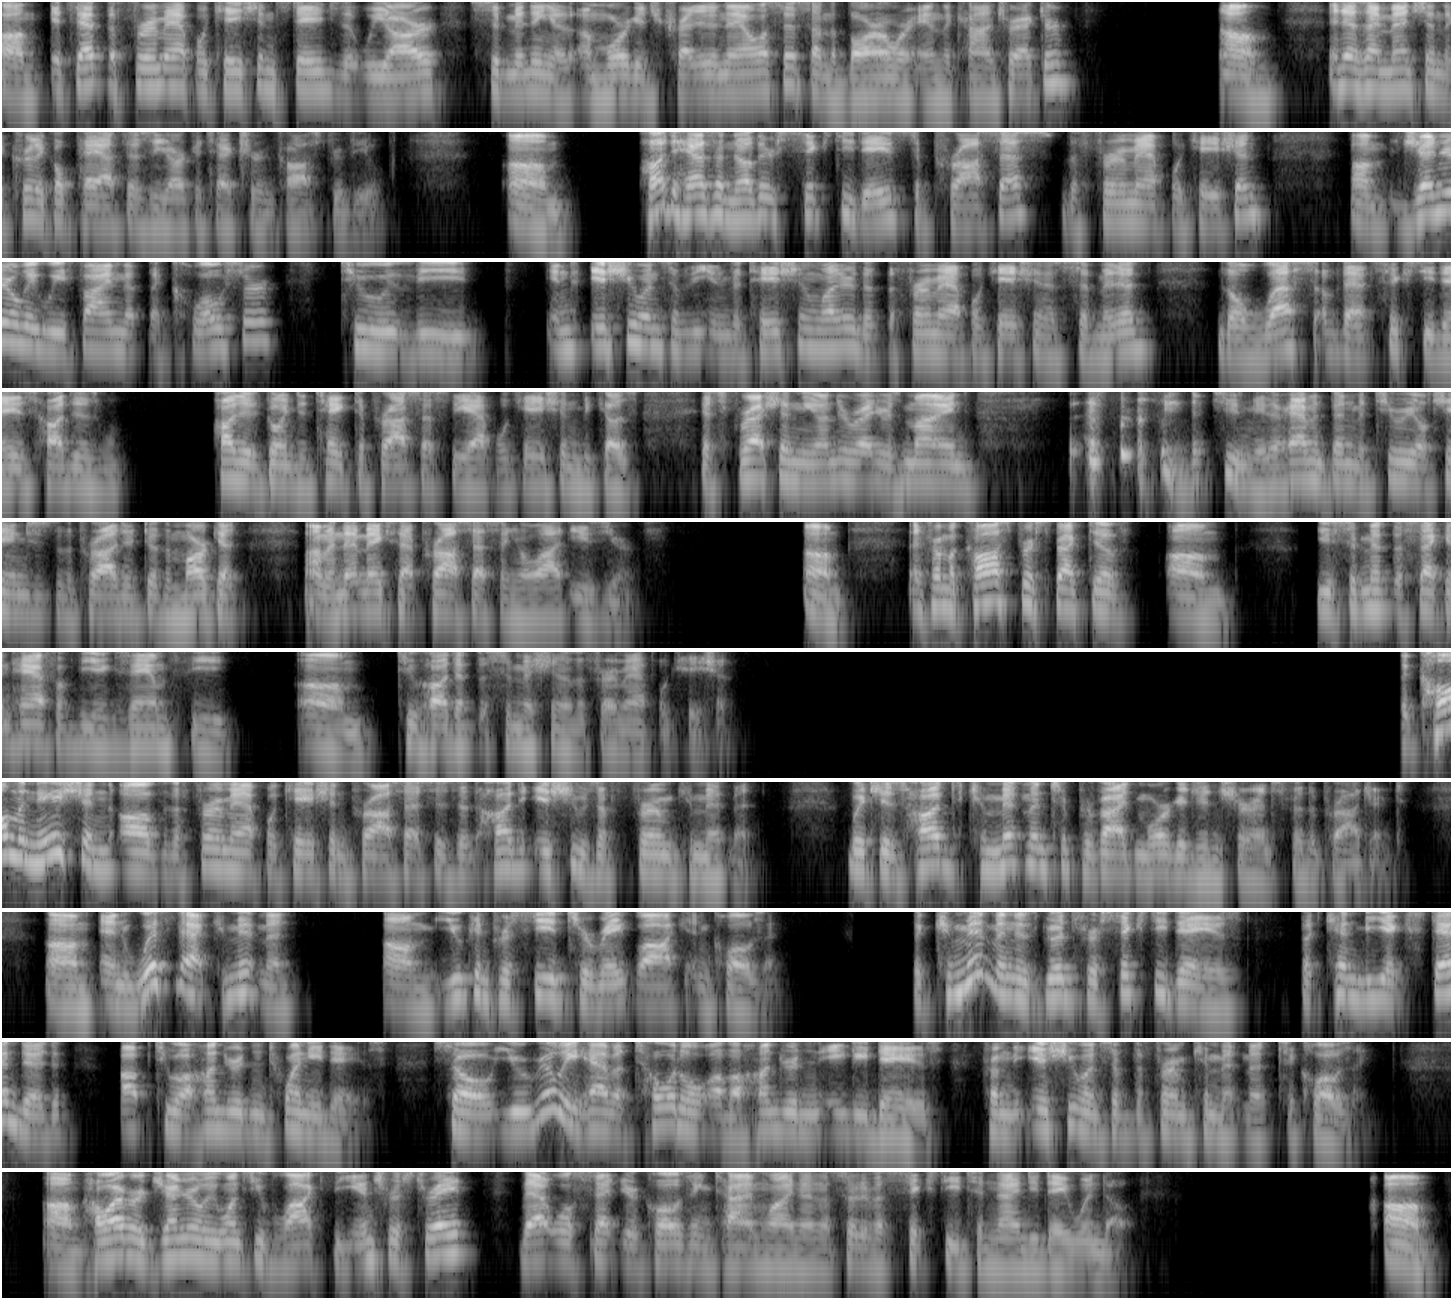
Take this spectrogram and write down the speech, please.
Um, it's at the firm application stage that we are submitting a, a mortgage credit analysis on the borrower and the contractor. Um, and as I mentioned, the critical path is the architecture and cost review. Um, HUD has another 60 days to process the firm application. Um, generally, we find that the closer to the issuance of the invitation letter that the firm application is submitted, the less of that 60 days HUD is HUD is going to take to process the application because it's fresh in the underwriter's mind. Excuse me, there haven't been material changes to the project or the market, um, and that makes that processing a lot easier. Um, and from a cost perspective, um, you submit the second half of the exam fee um, to HUD at the submission of the firm application. The culmination of the firm application process is that HUD issues a firm commitment, which is HUD's commitment to provide mortgage insurance for the project. Um, and with that commitment, um, you can proceed to rate lock and closing. The commitment is good for 60 days, but can be extended up to 120 days. So you really have a total of 180 days from the issuance of the firm commitment to closing. Um, however, generally, once you've locked the interest rate, that will set your closing timeline on a sort of a 60 to 90 day window. Um,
